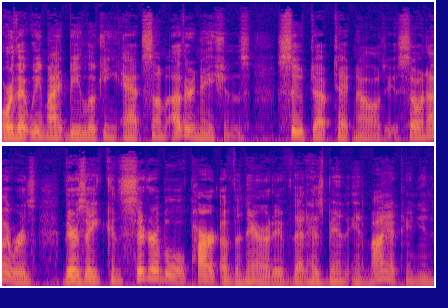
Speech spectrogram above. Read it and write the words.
or that we might be looking at some other nations' souped up technologies. So, in other words, there's a considerable part of the narrative that has been, in my opinion,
